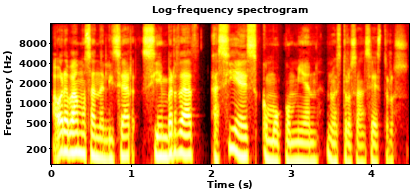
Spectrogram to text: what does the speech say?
ahora vamos a analizar si en verdad así es como comían nuestros ancestros.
